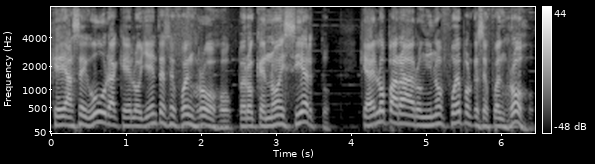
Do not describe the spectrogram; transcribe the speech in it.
que asegura que el oyente se fue en rojo, pero que no es cierto. Que a él lo pararon y no fue porque se fue en rojo,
